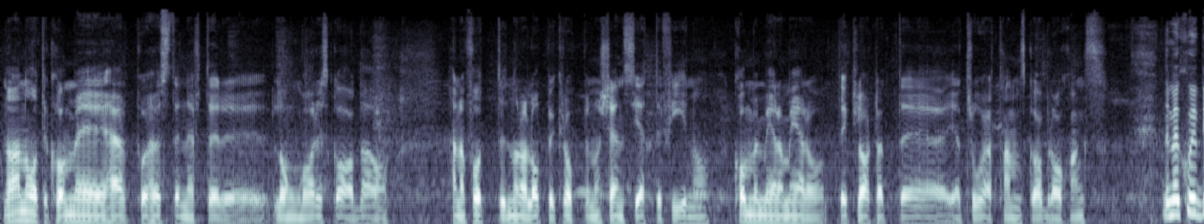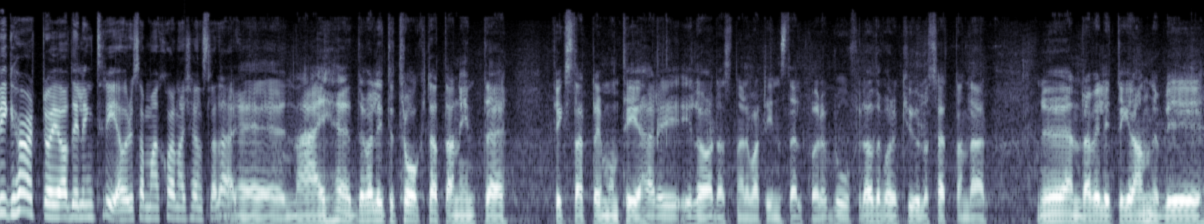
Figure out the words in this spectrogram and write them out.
Nu har han återkommit här på hösten efter eh, långvarig skada. Och han har fått några lopp i kroppen och känns jättefin och kommer mer och mer. Och det är klart att eh, jag tror att han ska ha bra chans. Nummer sju Big Hurt då i avdelning 3, har du samma sköna känsla där? Eh, nej, det var lite tråkigt att han inte fick starta i Monté här i, i lördags när det var inställt på Örebro, för det hade varit kul att sätta den där. Nu ändrar vi lite grann, det blir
